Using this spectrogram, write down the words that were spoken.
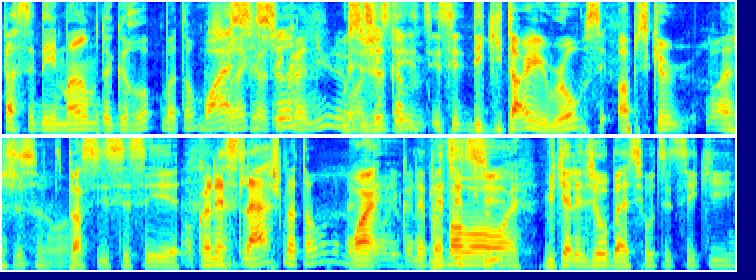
Parce que c'est des membres de groupe, mettons. Ouais, c'est ça. là, Ou ouais. c'est c'est juste comme- des, c'est des guitares héros, c'est obscur. Ouais, c'est ça. ouais. C'est Parce que c'est- c'est. On connaît Slash, mettons. là, mais Ouais. On les connaît pas. Mais Ouais, tu- ouais, ouais. Michelangelo Basio, tu sais c'est qui?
